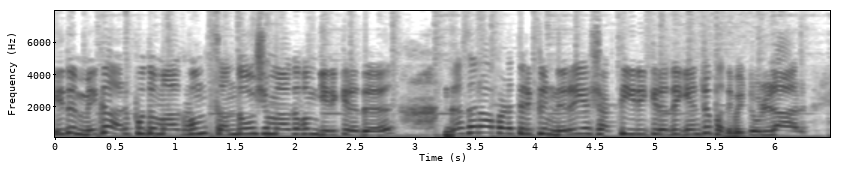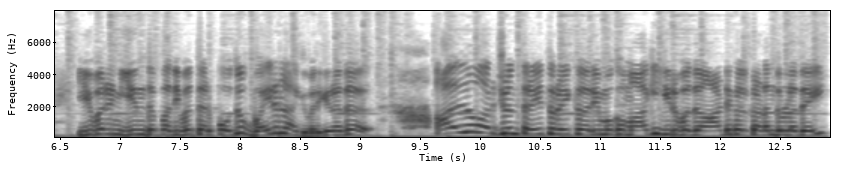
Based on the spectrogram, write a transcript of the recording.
இது மிக அற்புதமாகவும் சந்தோஷமாகவும் இருக்கிறது. தசரா படத்திற்கு நிறைய சக்தி இருக்கிறது என்று பதிவிட்டுள்ளார். இவரின் இந்த பதிவு தற்போது வைரலாகி வருகிறது. அல்லு அர்ஜுன் திரைத்துறைக்கு அறிமுகமாகி இருபது ஆண்டுகள் கடந்துள்ளதை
